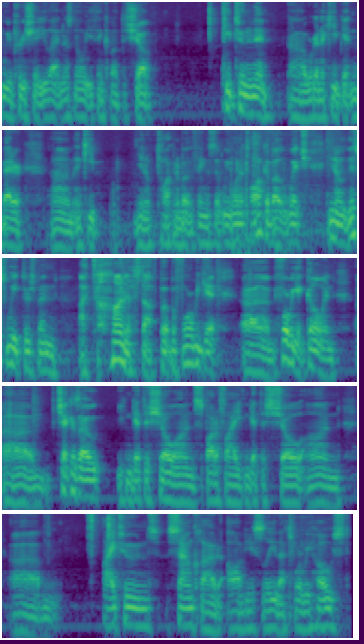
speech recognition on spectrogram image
we appreciate you letting us know what you think about the show keep tuning in. We're gonna keep getting better um, and keep, you know, talking about the things that we want to talk about. Which, you know, this week there's been a ton of stuff. But before we get before we get going, check us out. You can get this show on Spotify. You can get this show on um, iTunes, SoundCloud. Obviously, that's where we host.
